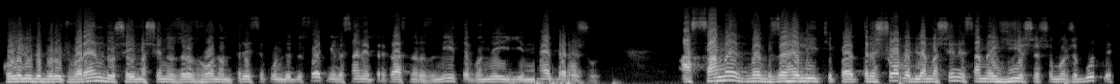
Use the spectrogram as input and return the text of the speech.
Коли люди беруть в оренду ще й машину з розгоном 3 секунди до сотні, ви самі прекрасно розумієте, вони її не бережуть. А саме взагалі, типа, трешове для машини, саме гірше, що може бути,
